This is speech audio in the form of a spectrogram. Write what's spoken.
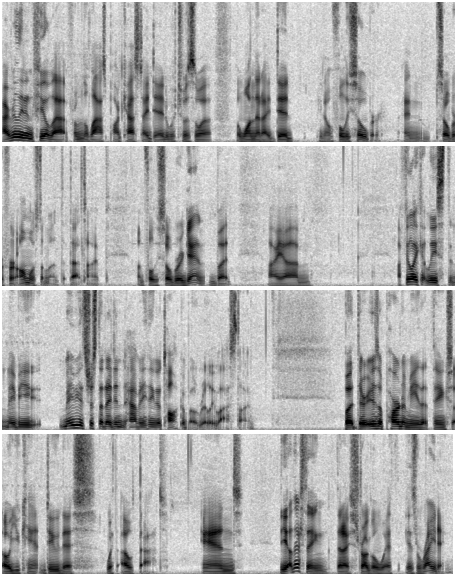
I really didn't feel that from the last podcast I did, which was uh, the one that I did, you know, fully sober and sober for almost a month at that time. I'm fully sober again, but I um, I feel like at least maybe maybe it's just that I didn't have anything to talk about really last time. But there is a part of me that thinks, oh, you can't do this without that, and the other thing that I struggle with is writing.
